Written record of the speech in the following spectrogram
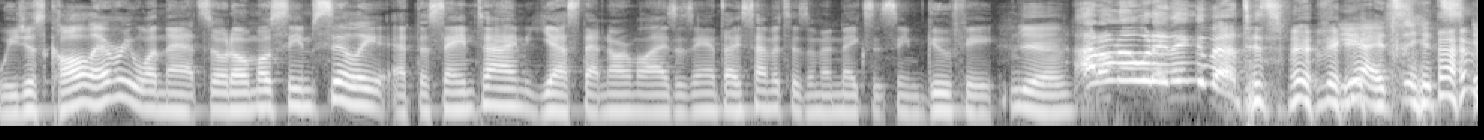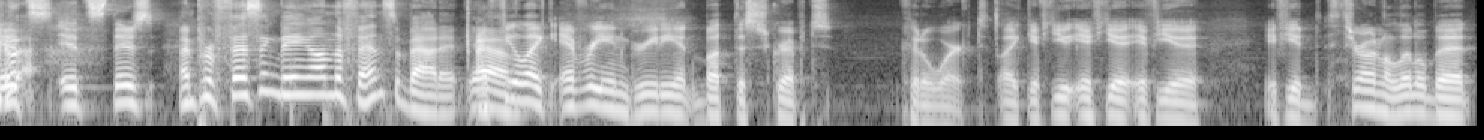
we just call everyone that so it almost seems silly at the same time yes that normalizes anti-semitism and makes it seem goofy yeah. i don't know what i think about this movie yeah, it's it's it's it's there's i'm professing being on the fence about it yeah. I feel like every ingredient but the script could have worked. Like if you if you if you if you'd thrown a little bit,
